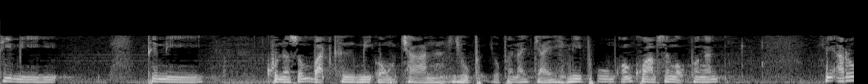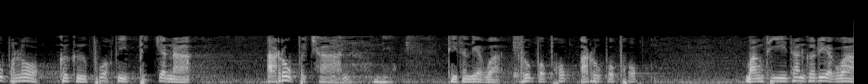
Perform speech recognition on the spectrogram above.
ที่มีที่มีคุณสมบัติคือมีองค์ฌานอยู่อยู่ภายในใจ มีภูมิของความสงบเพราะงั้นนี่อรูปโลกก็คือพวกที่พิจารณาอารูปฌานนี่ที่ท่านเรียกว่า รูปภพอรูปภพบางทีท่านก็เรียกว่า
